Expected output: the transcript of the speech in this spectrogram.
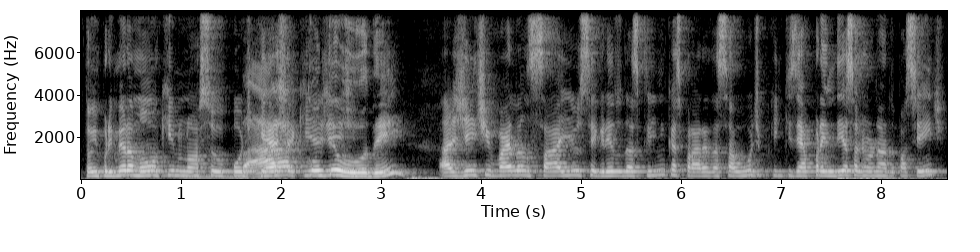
Então, em primeira mão aqui no nosso podcast, aqui conteúdo, a gente, hein? A gente vai lançar aí o segredo das clínicas para a área da saúde, para quem quiser aprender essa jornada do paciente.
